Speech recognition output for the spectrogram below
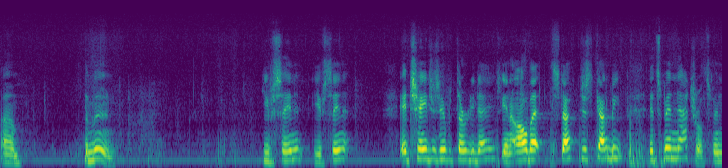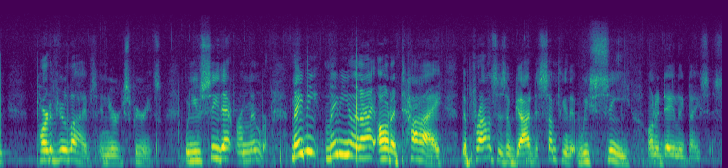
um, the moon. You've seen it? You've seen it? It changes every 30 days. You know, all that stuff just got to be, it's been natural. It's been part of your lives and your experience. When you see that, remember. Maybe, maybe you and I ought to tie the promises of God to something that we see on a daily basis.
